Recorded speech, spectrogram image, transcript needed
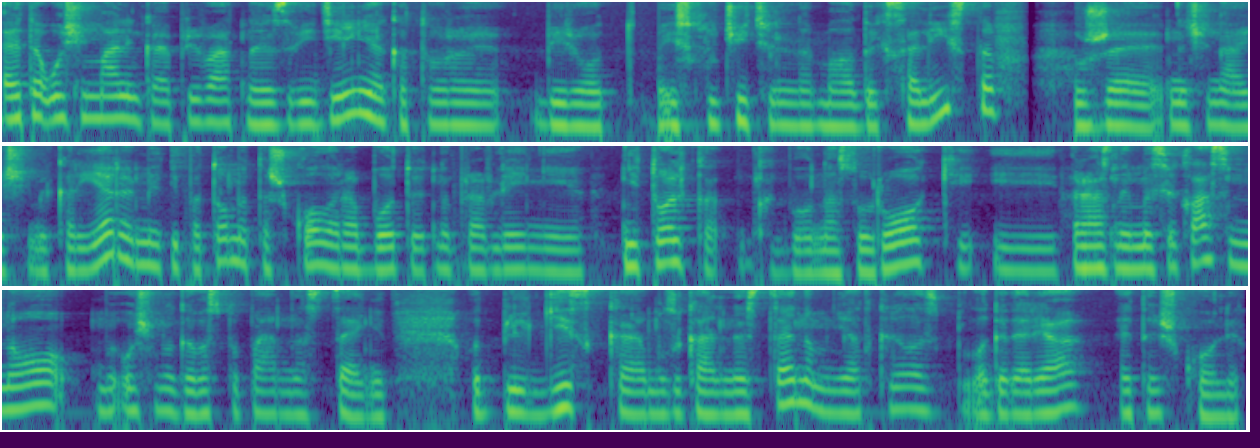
Это очень маленькое приватное заведение, которое берет исключительно молодых солистов, уже начинающими карьерами, и потом эта школа работает в направлении не только как бы у нас уроки и разные мастер-классы, но мы очень много выступаем на сцене. Вот бельгийская музыкальная сцена мне открылась благодаря этой школе.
